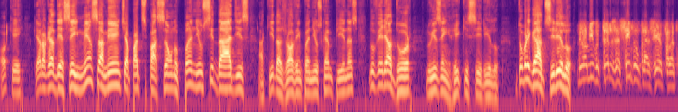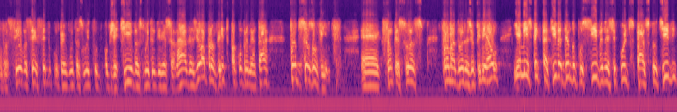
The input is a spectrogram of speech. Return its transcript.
Ok. Quero agradecer imensamente a participação no Panil Cidades, aqui da Jovem Panils Campinas, do vereador Luiz Henrique Cirilo. Muito obrigado, Cirilo. Meu amigo Thanos, é sempre um prazer falar com você. Você é sempre com perguntas muito objetivas, muito direcionadas. Eu aproveito para cumprimentar todos os seus ouvintes, é, que são pessoas formadoras de opinião. E a minha expectativa, dentro do possível, nesse curto espaço que eu tive,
